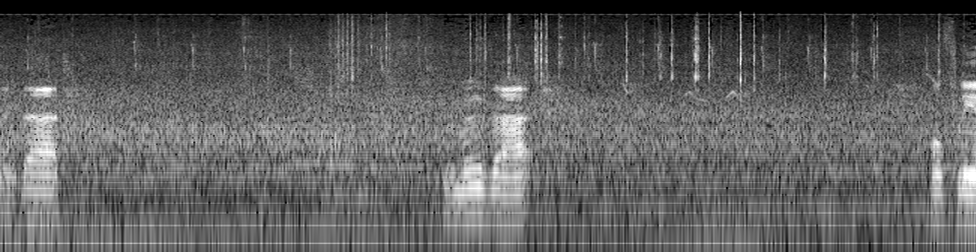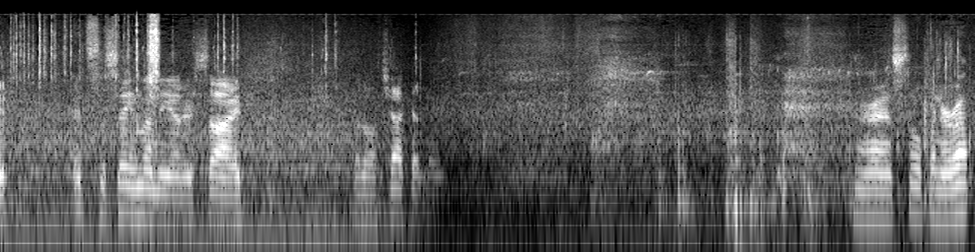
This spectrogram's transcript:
Like that. Remove that. Hopefully it, it's the same on the other side, but I'll check it later. Alright, let's open her up.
